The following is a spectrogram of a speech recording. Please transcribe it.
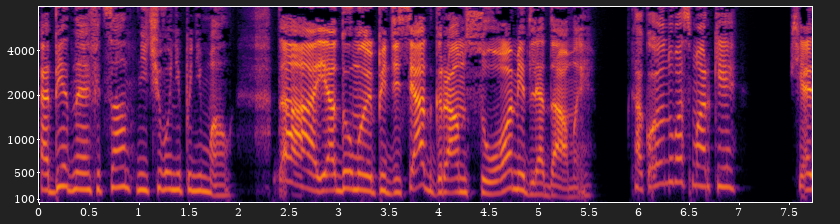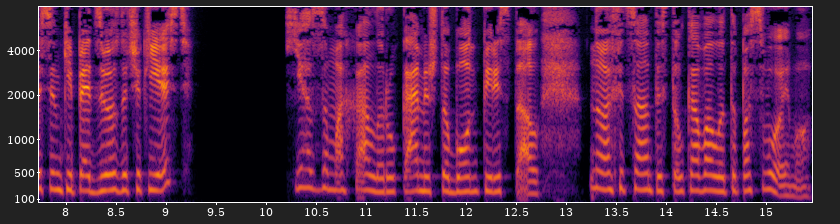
а бедный официант ничего не понимал. «Да, я думаю, пятьдесят грамм суоми для дамы. Какой он у вас марки? Хельсинки пять звездочек есть?» Я замахала руками, чтобы он перестал, но официант истолковал это по-своему.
